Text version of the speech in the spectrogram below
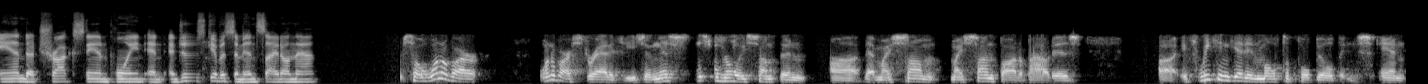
and a truck standpoint and and just just give us some insight on that? So one of our one of our strategies, and this this was really something uh, that my son my son thought about, is uh, if we can get in multiple buildings, and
